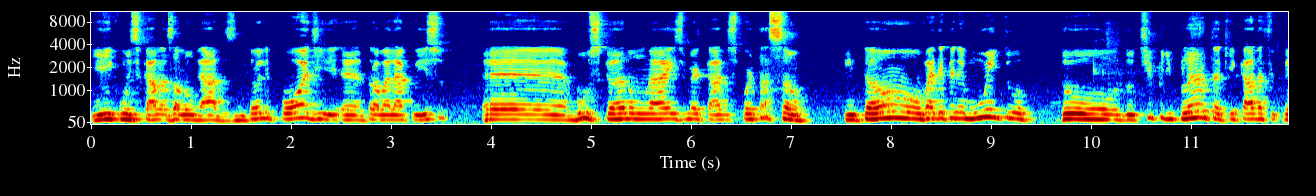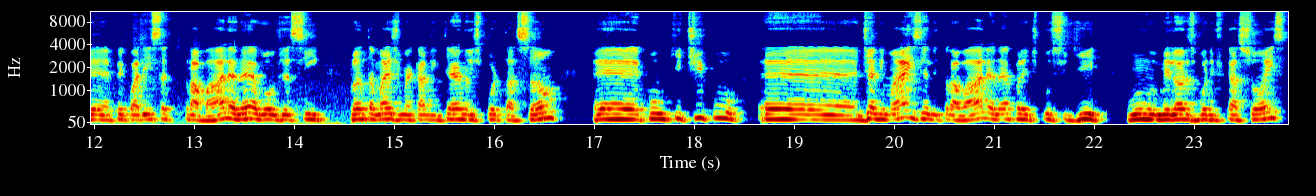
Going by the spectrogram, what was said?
e com escalas alongadas. Então, ele pode é, trabalhar com isso, é, buscando mais mercado de exportação. Então, vai depender muito do, do tipo de planta que cada é, pecuarista trabalha, né? Vamos dizer assim, planta mais de mercado interno exportação, é, com que tipo é, de animais ele trabalha, né? Para a gente conseguir um, melhores bonificações,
